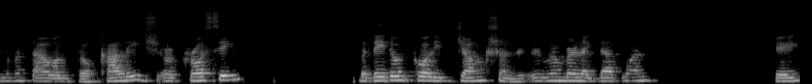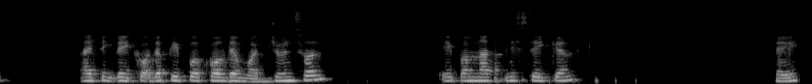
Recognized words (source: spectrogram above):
ano bang tawag to? College or crossing? But they don't call it junction. Remember like that one? Okay. I think they call the people call them what? Junson? If I'm not mistaken. Okay.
